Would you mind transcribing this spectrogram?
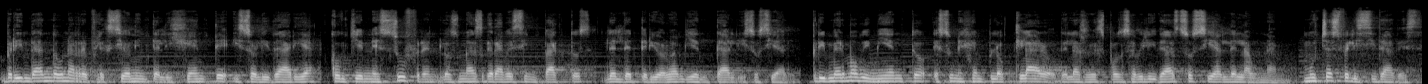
brindando una reflexión inteligente y solidaria con quienes sufren los más graves impactos del deterioro ambiental y social. Primer Movimiento es un ejemplo claro de la responsabilidad social de la UNAM. Muchas felicidades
